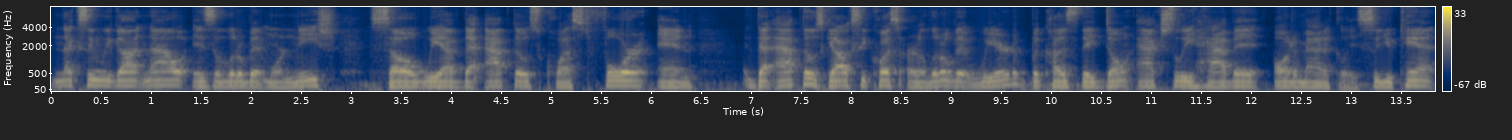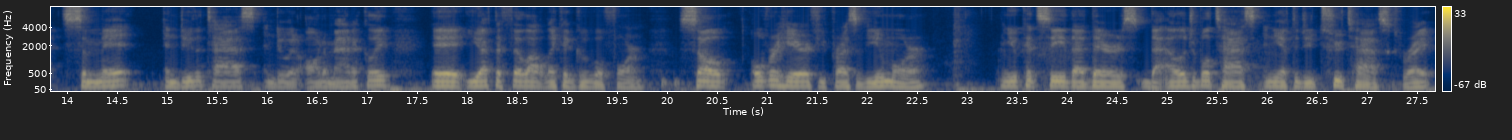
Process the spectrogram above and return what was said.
next thing we got now is a little bit more niche. So we have the Aptos Quest 4 and the Aptos Galaxy Quests are a little bit weird because they don't actually have it automatically. So you can't submit and do the task and do it automatically. It, you have to fill out like a Google form. So over here, if you press view more, you could see that there's the eligible tasks and you have to do two tasks, right?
